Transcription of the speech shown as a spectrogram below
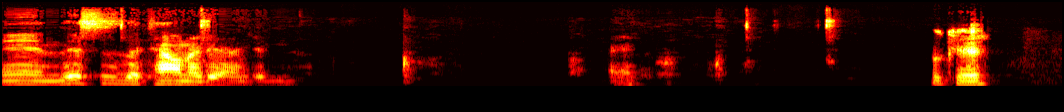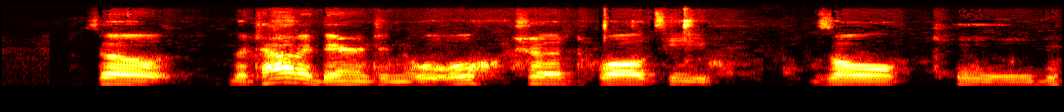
and this is the town of Darrington. Okay. So the town of Darrington, Ochud Quality Zolcade.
